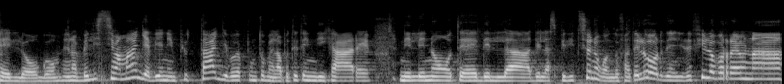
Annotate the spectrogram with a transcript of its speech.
il logo. È una bellissima maglia viene in più tagli voi appunto me la potete indicare nelle note della, della spedizione quando fate l'ordine dite filo vorrei una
